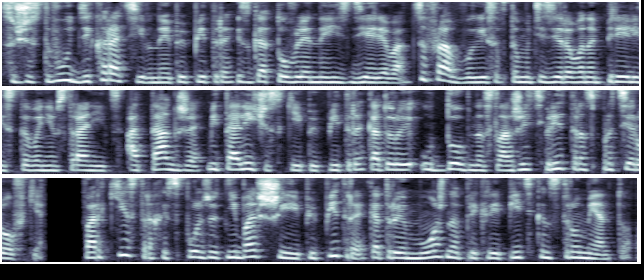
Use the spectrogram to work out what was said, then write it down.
Существуют декоративные пюпитры, изготовленные из дерева, цифровые с автоматизированным перелистыванием страниц, а также металлические пюпитры, которые удобно сложить при транспортировке. В оркестрах используют небольшие пюпитры, которые можно прикрепить к инструменту.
